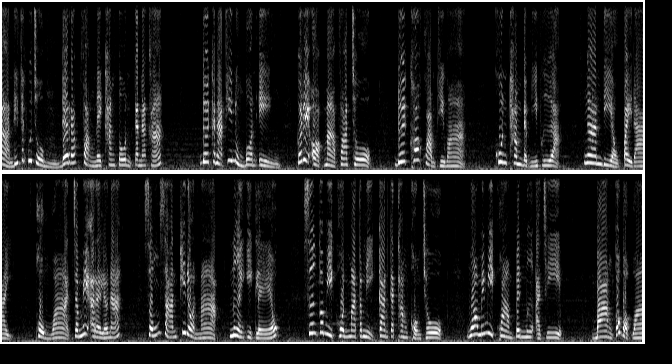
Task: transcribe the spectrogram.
อ่านให้ท่านผู้ชมได้รับฟังในข้างต้นกันนะคะ โดยขณะที่หนุ่มบอลเองก็ได้ออกมาฟาดโชค ด้วยข้อความที่ว่า คุณทำแบบนี้เพื่อ งานเดี่ยวไปได้ ผมว่าจะไม่อะไรแล้วนะ สงสารพี่ดอนมากเหนื่อยอีกแล้ว ซึ่งก็มีคนมาตำหนิการกระทำของโชค ว่าไม่มีความเป็นมืออาชีพ บางก็บอกว่า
